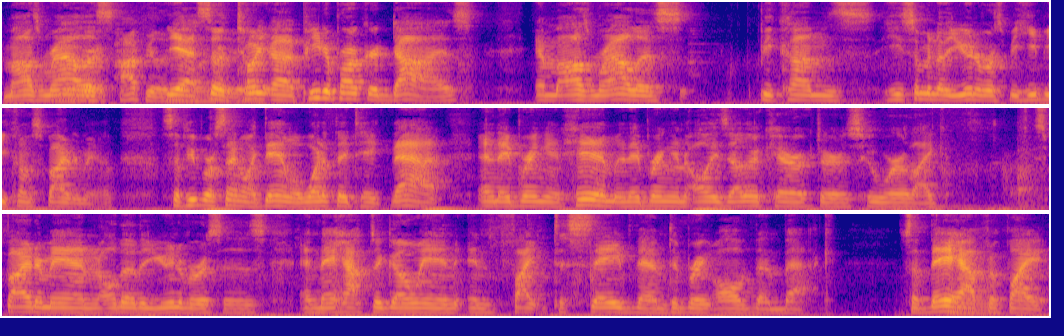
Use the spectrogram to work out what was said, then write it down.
Miles Morales, very popular Yeah, so. Tony, uh, Peter Parker dies, and Miles Morales becomes he's from another universe, but he becomes Spider Man. So people are saying like, damn, well, what if they take that and they bring in him and they bring in all these other characters who were like Spider Man and all the other universes, and they have to go in and fight to save them to bring all of them back. So they have to fight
